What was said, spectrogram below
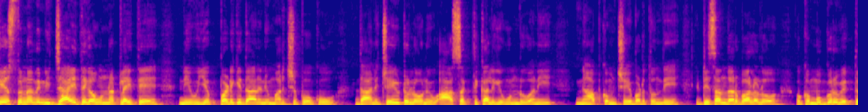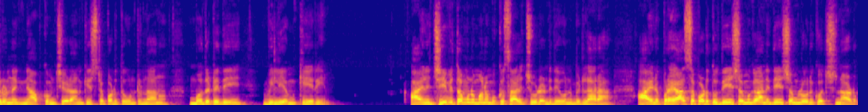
చేస్తున్నది నిజాయితీగా ఉన్నట్లయితే నీవు ఎప్పటికీ దానిని మర్చిపోకు. దాని చేయుటలో నువ్వు ఆసక్తి కలిగి ఉండు అని జ్ఞాపకం చేయబడుతుంది. ఇటు సందర్భాలలో ఒక ముగ్గురు వ్యక్తులను జ్ఞాపకం చేయడానికి ఇష్టపడుతూ ఉంటున్నాను. మొదటిది విలియం కేరీ. ఆయన జీవితమును మనం ఒకసారి చూడండి దేవుని బిడ్లారా ఆయన ప్రయాసపడుతూ దేశము కాని దేశంలోనికి వచ్చినాడు.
